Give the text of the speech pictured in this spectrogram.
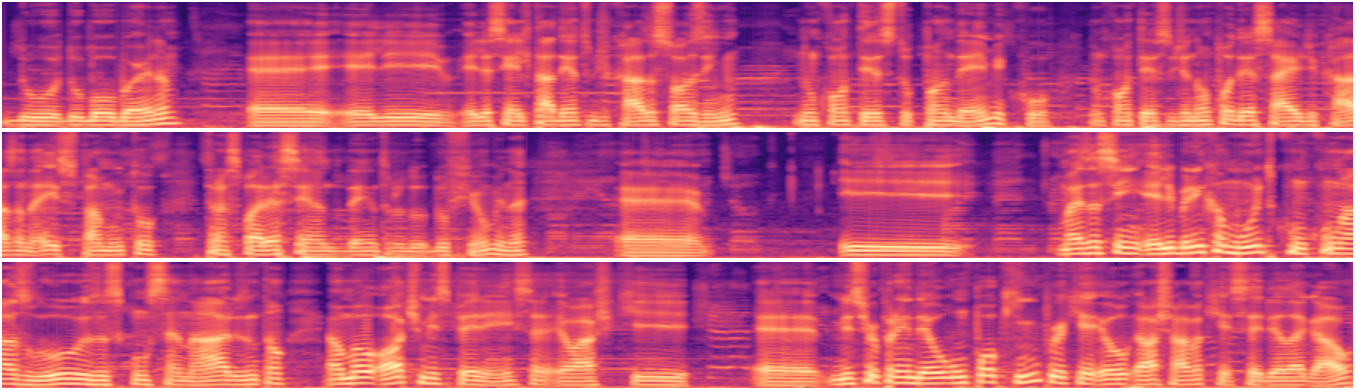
do, do Bo Burnham. É, ele, ele, assim, ele tá dentro de casa sozinho, num contexto pandêmico, num contexto de não poder sair de casa, né? Isso tá muito transparecendo dentro do, do filme, né? É, e mas assim, ele brinca muito com, com as luzes, com os cenários, então é uma ótima experiência. Eu acho que é, me surpreendeu um pouquinho, porque eu, eu achava que seria legal.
